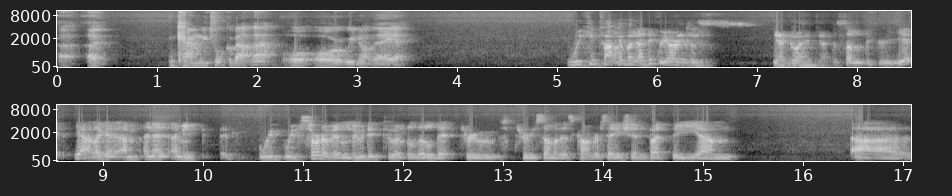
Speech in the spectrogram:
uh, uh, can we talk about that, or, or are we not there yet? We can talk about it. I think we are to Yeah, go ahead, Jeff. to some degree. Yeah, yeah. Like, um, and I, I mean, we we've sort of alluded to it a little bit through through some of this conversation, but the um, uh,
